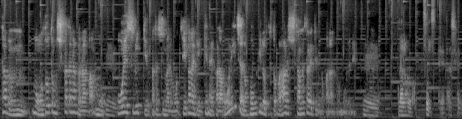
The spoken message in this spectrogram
多分、もう弟も仕方なくなんかもうんう応援するっていう形まで持っていかなきゃいけないから、お兄ちゃんの本気度ってところある種試されてるのかなと思うよね。うん。なるほど。そうですね、確かに。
